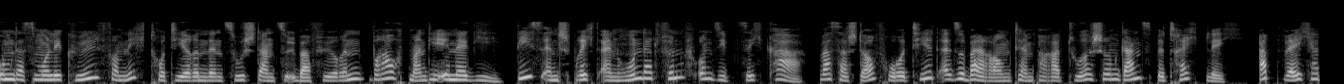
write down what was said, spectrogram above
Um das Molekül vom nicht rotierenden Zustand zu überführen, braucht man die Energie. Dies entspricht 175 K. Wasserstoff rotiert also bei Raumtemperatur schon ganz beträchtlich. Ab welcher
